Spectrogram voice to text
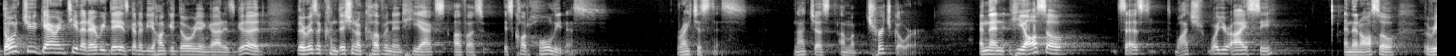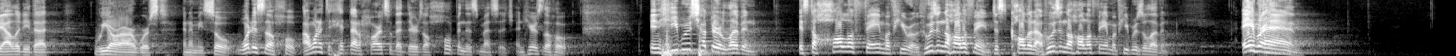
Don't you guarantee that every day is going to be hunky dory and God is good? There is a conditional covenant He asks of us. It's called holiness, righteousness, not just I'm a churchgoer. And then He also says, watch what your eyes see. And then also the reality that we are our worst enemies. So, what is the hope? I wanted to hit that hard so that there's a hope in this message. And here's the hope. In Hebrews chapter 11, it's the Hall of Fame of heroes. Who's in the Hall of Fame? Just call it out. Who's in the Hall of Fame of Hebrews 11? Abraham.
